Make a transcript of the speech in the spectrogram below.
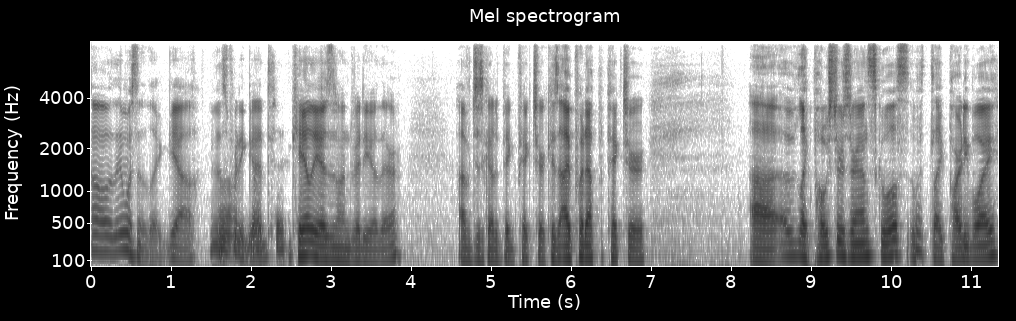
oh, it wasn't like yeah, it was Oh, pretty good. Kaylee has it on video there. I've just got a big picture because I put up a picture. Uh, like posters around schools with like Party Boy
